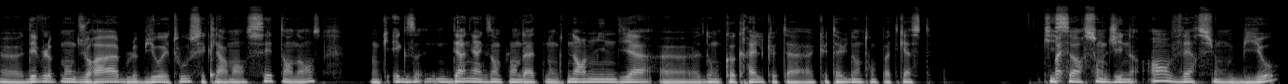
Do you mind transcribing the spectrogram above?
euh, développement durable, bio et tout, c'est clairement ces tendances. Donc, dernier exemple en date, donc Normindia, donc Coquerel que tu as, que as eu dans ton podcast, qui sort son jean en version bio.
